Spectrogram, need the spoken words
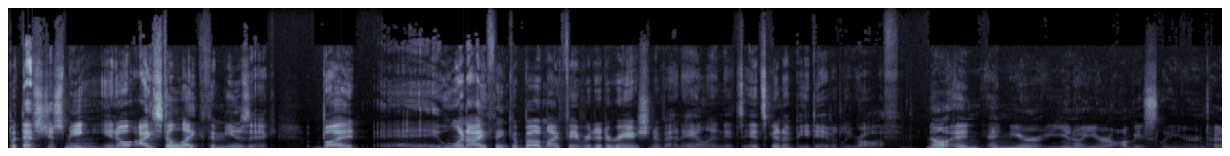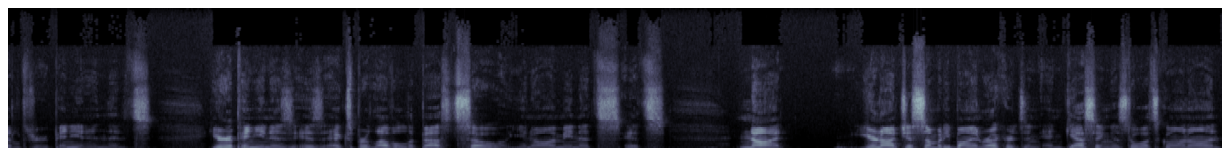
But that's just me, mm. you know. I still like the music, but when I think about my favorite iteration of Van Halen, it's it's gonna be David Lee Roth. No, and and you're you know you're obviously you're entitled to your opinion, and it's your opinion is is expert level at best. So you know, I mean, it's it's not you're not just somebody buying records and, and guessing as to what's going on.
